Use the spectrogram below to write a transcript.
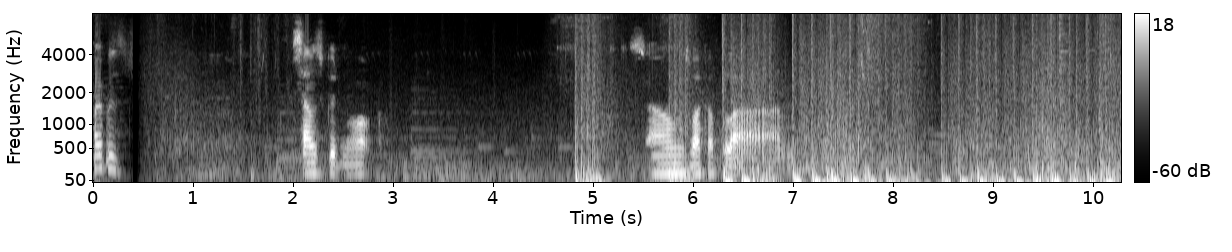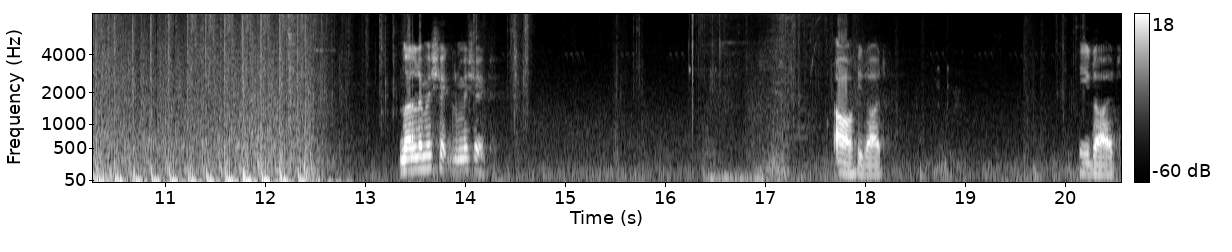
I was. Sounds good, Mark. Sounds like a plan. No, let me shake, let me shake. Oh, he died. He died.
